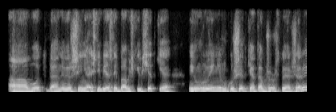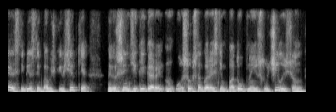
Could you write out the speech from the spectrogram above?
А вот, да, на вершине, а с небесной бабочки в сетке и умру я не на кушетке от обжорства и от жары, а с небесной бабочкой в сетке на вершине Дикой горы. Ну, собственно говоря, с ним подобное и случилось. Он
